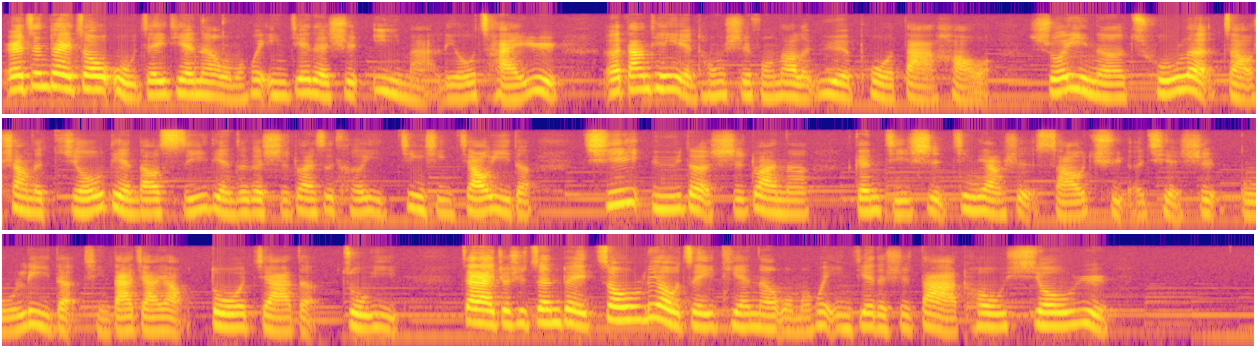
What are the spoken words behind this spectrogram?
而针对周五这一天呢，我们会迎接的是驿马流财日。而当天也同时逢到了月破大号哦，所以呢，除了早上的九点到十一点这个时段是可以进行交易的，其余的时段呢，跟集市尽量是少取，而且是不利的，请大家要多加的注意。再来就是针对周六这一天呢，我们会迎接的是大偷休日，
